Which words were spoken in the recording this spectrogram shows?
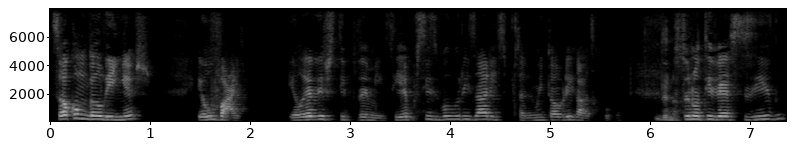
só com galinhas. Ele vai. Ele é deste tipo de amigos. E é preciso valorizar isso. Portanto, muito obrigado, Ruben. Se tu não tivesses ido,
